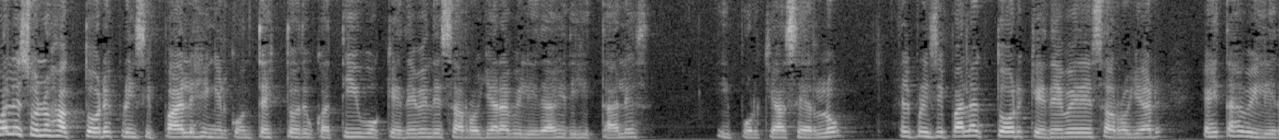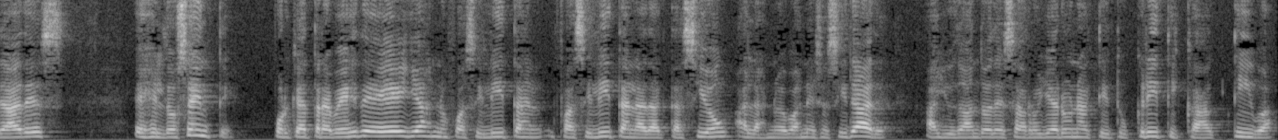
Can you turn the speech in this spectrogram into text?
¿Cuáles son los actores principales en el contexto educativo que deben desarrollar habilidades digitales y por qué hacerlo? El principal actor que debe desarrollar estas habilidades es el docente, porque a través de ellas nos facilitan, facilitan la adaptación a las nuevas necesidades, ayudando a desarrollar una actitud crítica activa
